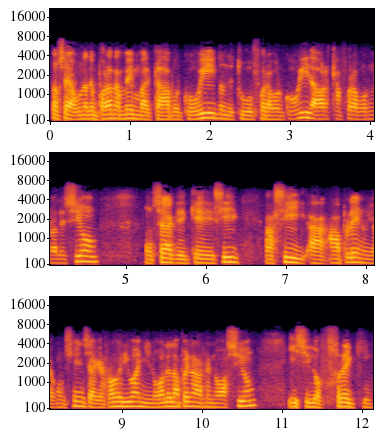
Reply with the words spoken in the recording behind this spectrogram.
O sea, una temporada también marcada por COVID, donde estuvo fuera por COVID, ahora está fuera por una lesión. O sea, que, que decir así a, a pleno y a conciencia que Robert Ibáñez no vale la pena la renovación y si los Freaking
